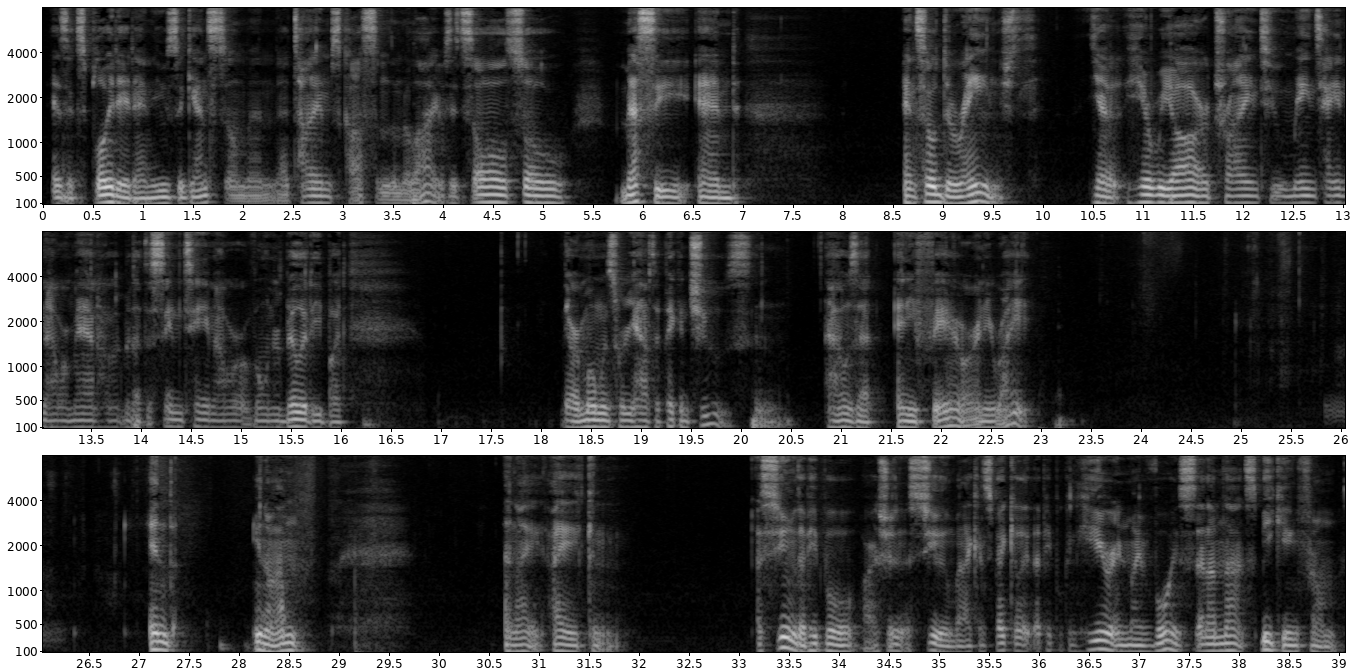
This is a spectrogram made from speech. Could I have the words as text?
is exploited and used against them and at times costs them their lives. It's all so messy and and so deranged. Yet here we are trying to maintain our manhood but at the same time our vulnerability. But there are moments where you have to pick and choose. And how is that any fair or any right? And you know i'm I can assume that people or I shouldn't assume, but I can speculate that people can hear in my voice that I'm not speaking from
